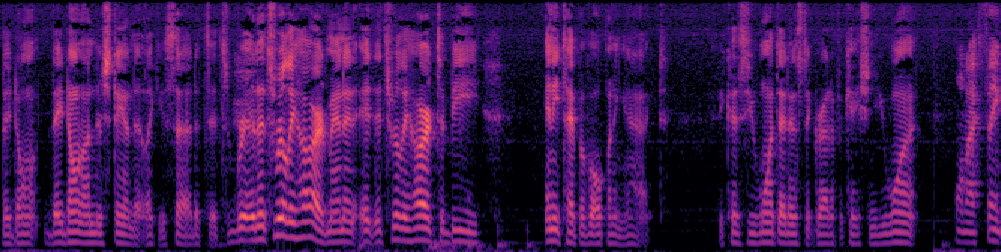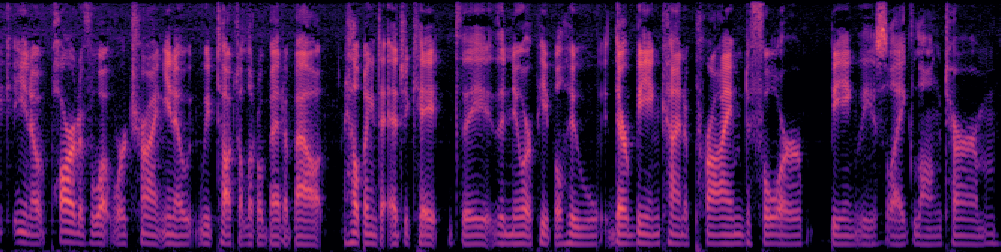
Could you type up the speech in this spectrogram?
they don't they don't understand it like you said it's it's re- and it's really hard man it, it, it's really hard to be any type of opening act because you want that instant gratification you want Well, and I think you know part of what we're trying. You know, we talked a little bit about helping to educate the the newer people who they're being kind of primed for being these like long term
